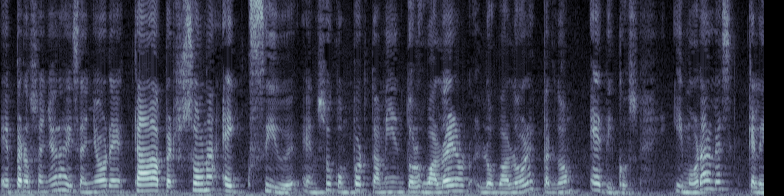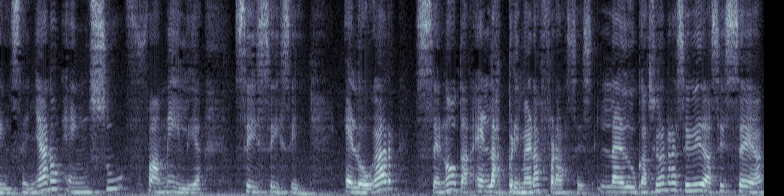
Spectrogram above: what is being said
Eh, pero señoras y señores, cada persona exhibe en su comportamiento los valores, los valores perdón, éticos y morales que le enseñaron en su familia. Sí, sí, sí. El hogar se nota en las primeras frases. La educación recibida, así sea,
